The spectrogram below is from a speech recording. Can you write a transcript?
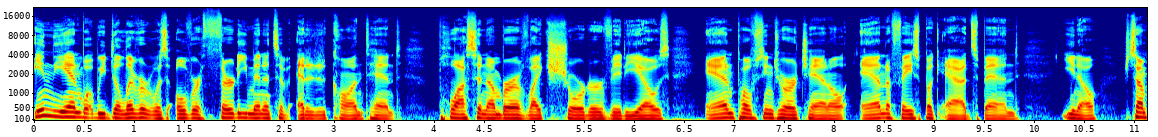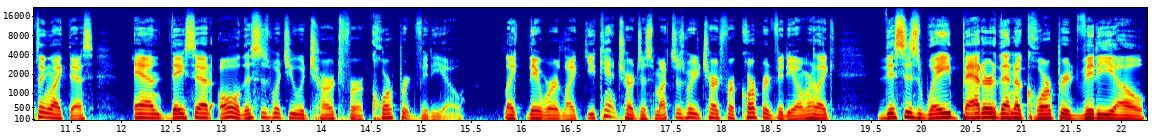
in the end, what we delivered was over thirty minutes of edited content, plus a number of like shorter videos, and posting to our channel, and a Facebook ad spend. You know, something like this. And they said, "Oh, this is what you would charge for a corporate video." Like they were like, "You can't charge as much as what you charge for a corporate video." And we're like, "This is way better than a corporate video."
